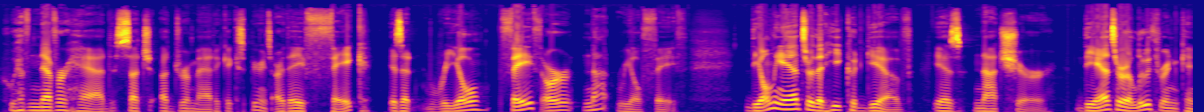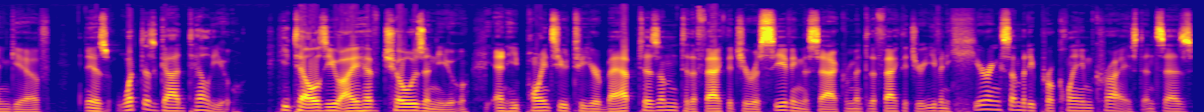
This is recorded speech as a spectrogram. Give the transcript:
who have never had such a dramatic experience? Are they fake? Is it real faith or not real faith? The only answer that he could give is not sure. The answer a Lutheran can give is what does God tell you? He tells you, I have chosen you. And he points you to your baptism, to the fact that you're receiving the sacrament, to the fact that you're even hearing somebody proclaim Christ and says,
